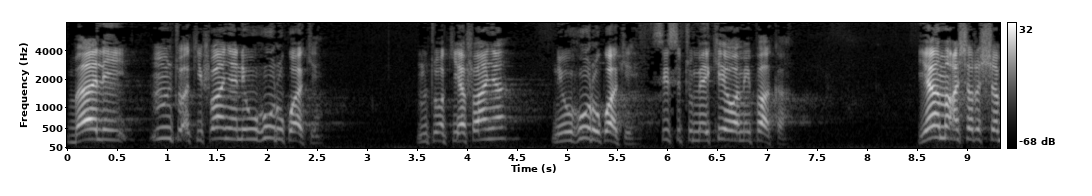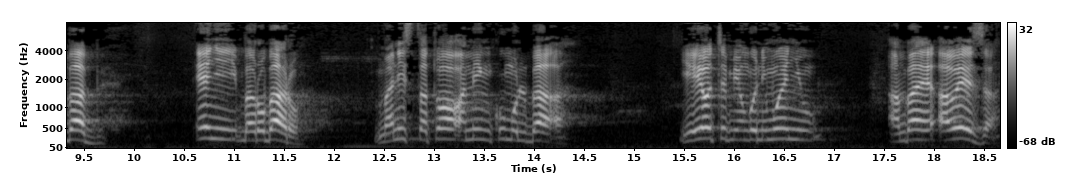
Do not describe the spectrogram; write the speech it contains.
bali mtu akifanya ni uhuru kwake. Mtu akiyafanya ni uhuru kwake. Sisi tumewekewa mipaka. Ya ma'ashara shabab enyi barobaro manista istata'a minkumul ba'a yeyote miongoni mwenyu ambaye aweza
